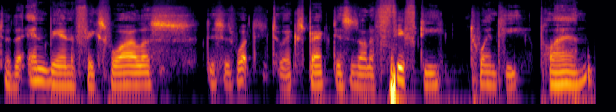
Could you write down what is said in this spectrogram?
to the NBN fixed wireless. This is what to expect. This is on a 50-20 plan.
